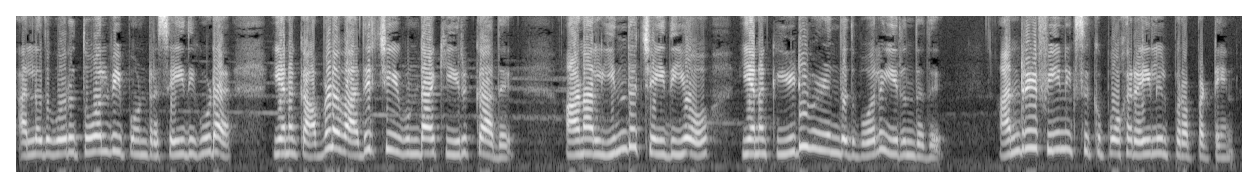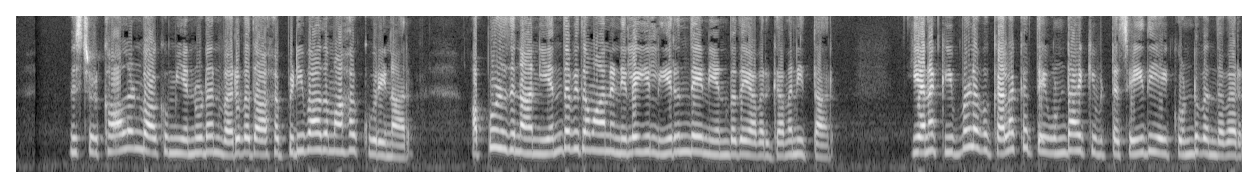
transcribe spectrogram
அல்லது ஒரு தோல்வி போன்ற செய்தி கூட எனக்கு அவ்வளவு அதிர்ச்சியை உண்டாக்கி இருக்காது. ஆனால் இந்த செய்தியோ எனக்கு இடி விழுந்தது போல இருந்தது. அன்றே ஃபீனிக்ஸுக்கு போக ரயிலில் புறப்பட்டேன். மிஸ்டர் காலன்பாக்கும் என்னுடன் வருவதாக பிடிவாதமாக கூறினார். அப்பொழுது நான் எந்தவிதமான நிலையில் இருந்தேன் என்பதை அவர் கவனித்தார். எனக்கு இவ்வளவு கலக்கத்தை உண்டாக்கிவிட்ட செய்தியை கொண்டு வந்தவர்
